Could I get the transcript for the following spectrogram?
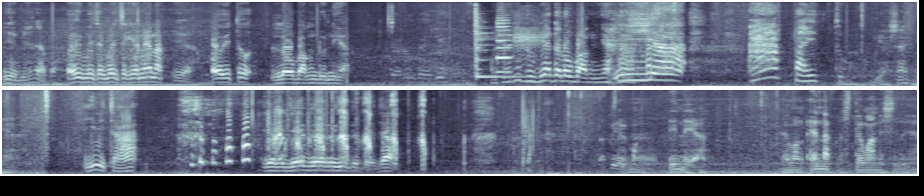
Iya, biasanya apa? Oh, yang becek-becek yang enak. Iya. Oh, itu lobang dunia. Jadi dunia ada lubangnya. iya. Apa itu biasanya? Ini, Cak. yang jeber gitu tuh, Cak. Tapi emang ini ya. Emang enak es teh manis itu ya.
